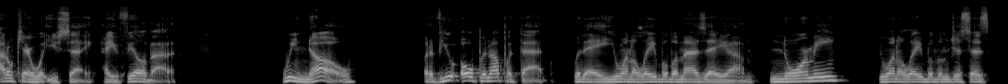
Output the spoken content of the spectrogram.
I don't care what you say, how you feel about it. We know, but if you open up with that, with a you want to label them as a um, normie, you want to label them just as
